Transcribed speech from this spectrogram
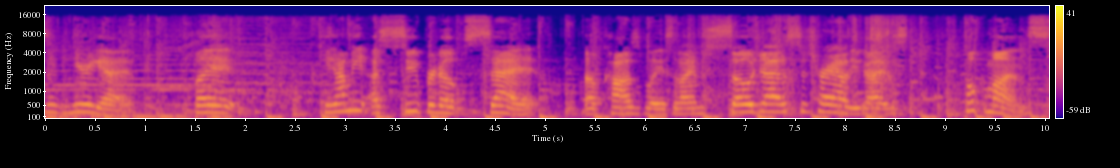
Isn't here yet, but he got me a super dope set of cosplays that I am so jazzed to try out, you guys. Pokemons.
